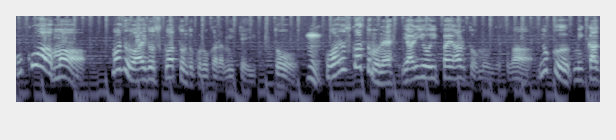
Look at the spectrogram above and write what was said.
ここはまあ、まずワイドスクワットのところから見ていくと、うん。ワイドスクワットもね、やりよういっぱいあると思うんですが、よく見か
